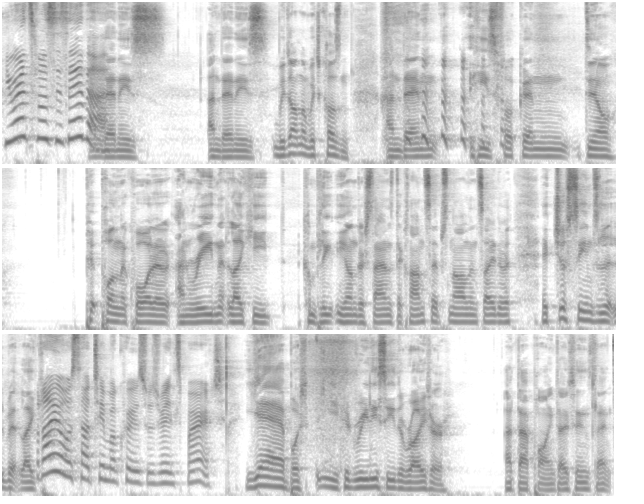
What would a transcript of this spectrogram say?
You weren't supposed to say that. and then he's and then he's we don't know which cousin and then he's fucking you know pulling a quote out and reading it like he completely understands the concepts and all inside of it it just seems a little bit like but I always thought Timo Cruz was real smart. yeah but you could really see the writer at that point I think it's like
